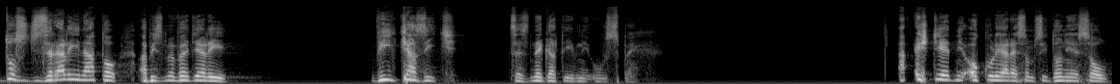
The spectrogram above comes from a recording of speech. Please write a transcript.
dosť zrelí na to, aby sme vedeli výťaziť cez negatívny úspech. A ešte jedny okuliare som si doniesol.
